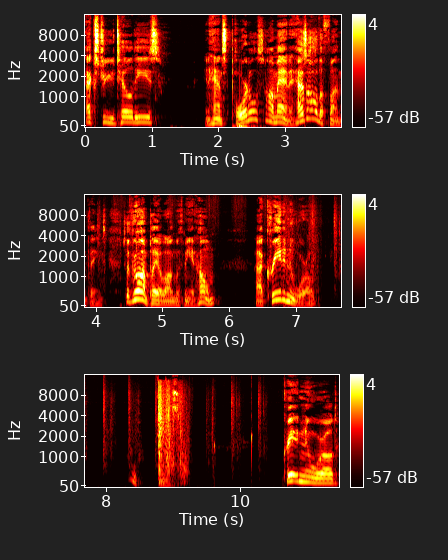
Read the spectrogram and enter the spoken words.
extra utilities, enhanced portals. Oh man, it has all the fun things. So if you want to play along with me at home, uh, create a new world. Ooh, nice. Create a new world.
